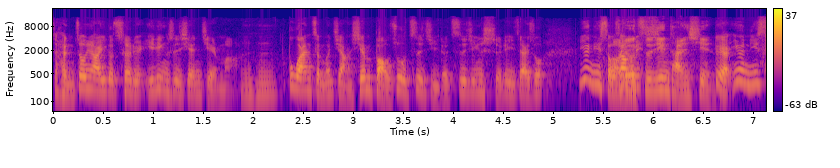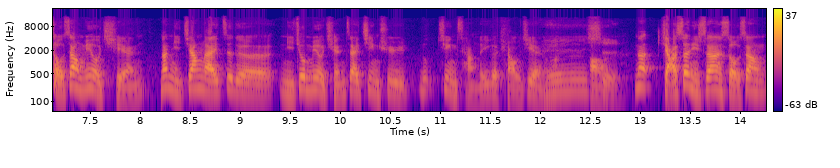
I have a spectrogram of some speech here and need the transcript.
很重要一个策略，一定是先减码。嗯哼，不管怎么讲，先保住自己的资金实力再说。因为你手上有资金弹性。对啊，因为你手上没有钱，那你将来这个你就没有钱再进去入进场的一个条件嘛。是。那假设你现在手上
